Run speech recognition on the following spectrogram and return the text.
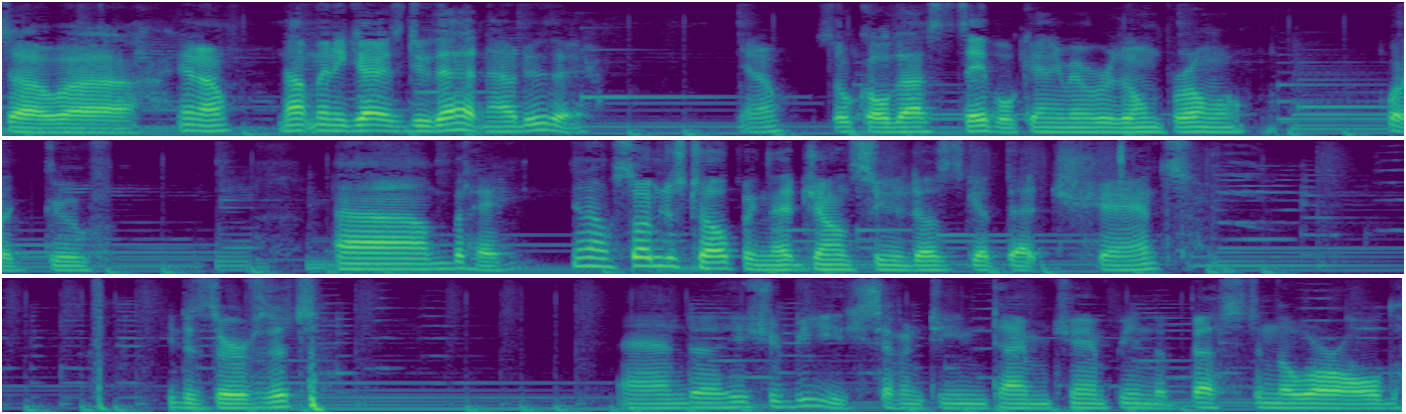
So, uh, you know, not many guys do that now, do they? You know, so called ass of the table can't even remember his own promo. What a goof. Um, but hey, you know, so I'm just hoping that John Cena does get that chance. He deserves it. And uh, he should be 17 time champion, the best in the world.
